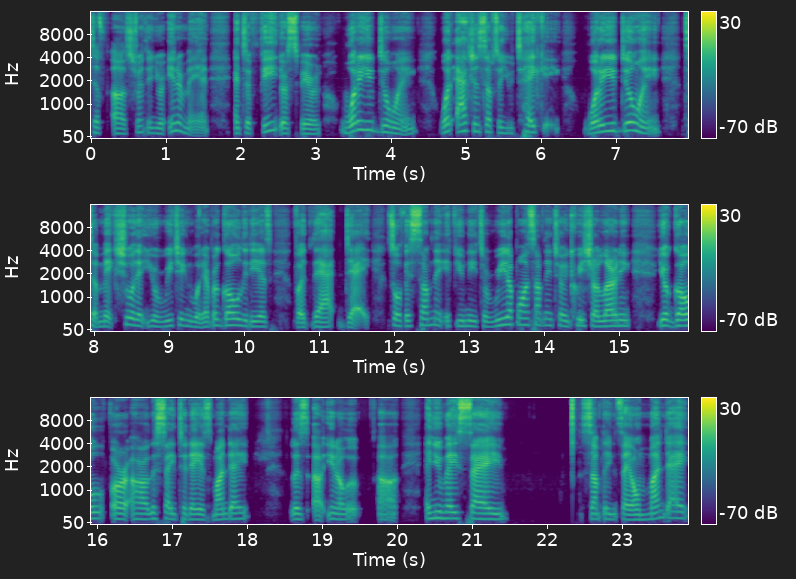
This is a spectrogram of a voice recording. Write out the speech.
to uh, strengthen your inner man and to feed your spirit, what are you doing? What action steps are you taking? What are you doing to make sure that you're reaching whatever goal it is for that day? So, if it's something, if you need to read up on something to increase your learning, your goal for, uh, let's say today is Monday, let's, uh, you know, uh, and you may say, something say on monday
